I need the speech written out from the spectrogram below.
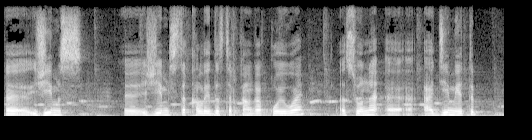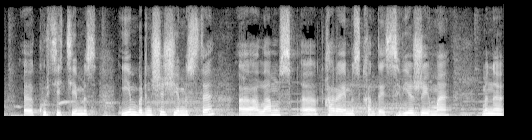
ә, жеміс ә, жемісті қалай дастарханға қоюға ә, соны ә, әдемі етіп ә, көрсетеміз. Ең бірінші жемісті ә, аламыз ә, қараймыз қандай свежий ма міне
